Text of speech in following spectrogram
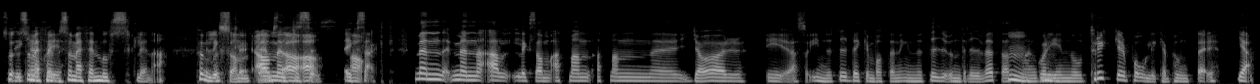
så, som, är för, som är för musklerna. För liksom, muskler, ja men precis, ja, exakt. Men, men all, liksom, att, man, att man eh, gör i, alltså inuti bäckenbotten, inuti underlivet, att mm, man går mm. in och trycker på olika punkter. Ja.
